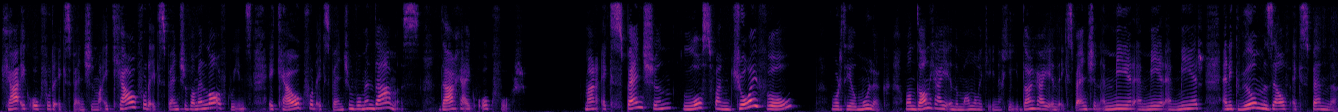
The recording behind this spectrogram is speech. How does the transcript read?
Ga ik ook voor de expansion. Maar ik ga ook voor de expansion van mijn Love Queens. Ik ga ook voor de expansion voor mijn dames. Daar ga ik ook voor. Maar expansion, los van joyful, wordt heel moeilijk. Want dan ga je in de mannelijke energie. Dan ga je in de expansion en meer en meer en meer. En ik wil mezelf expanden.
